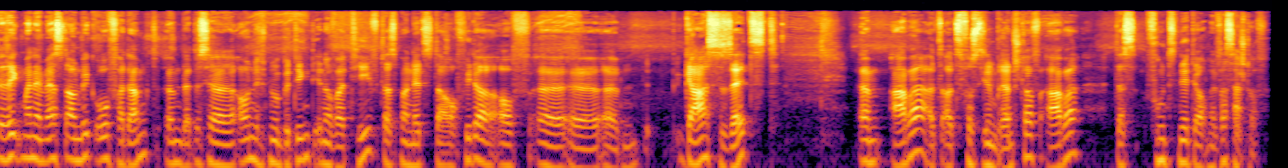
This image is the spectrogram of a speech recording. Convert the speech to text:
Da denkt man im ersten Augenblick, oh verdammt, ähm, das ist ja auch nicht nur bedingt innovativ, dass man jetzt da auch wieder auf äh, äh, ähm, Gas setzt, ähm, aber als, als fossilen Brennstoff, aber das funktioniert ja auch mit Wasserstoff.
